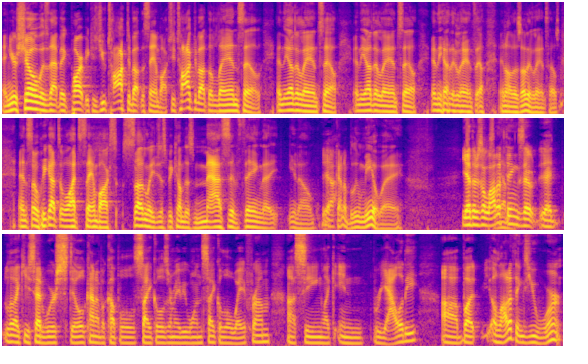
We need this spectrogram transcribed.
And your show was that big part because you talked about the sandbox. You talked about the land sale and the other land sale and the other land sale and the other land sale and all those other land sales. And so we got to watch sandbox suddenly just become this massive thing that, you know, yeah. kind of blew me away. Yeah, there's a lot of things that, that, like you said, we're still kind of a couple cycles or maybe one cycle away from uh, seeing like in reality. Uh, but a lot of things you weren't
